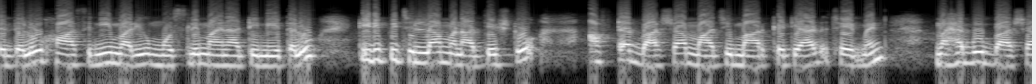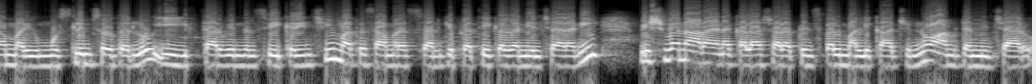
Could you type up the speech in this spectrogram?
పెద్ద నేతలు హాసిని మరియు ముస్లిం మైనార్టీ నేతలు టీడీపీ జిల్లా మన అధ్యక్షుడు అఫ్టర్ బాషా మాజీ market yard chairman Mahaboob Basha మరియు ముస్లిం సోదరులు ఈ ఇఫ్తార్ విందును స్వీకరించి మత సామరస్యానికి ప్రతీకగా నిలిచారని విశ్వనారాయణ కళాశాల ప్రిన్సిపల్ మల్లికార్జున్ను అభినందించారు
